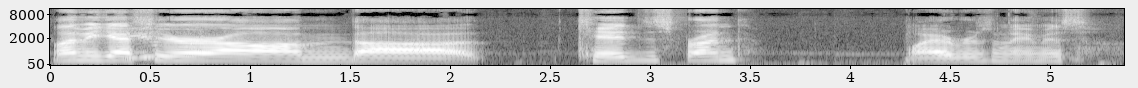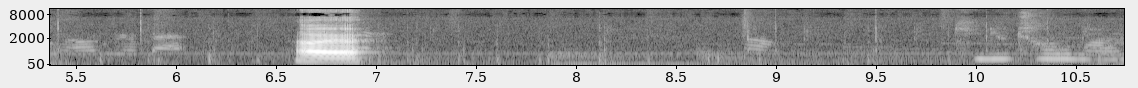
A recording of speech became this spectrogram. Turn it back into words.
Let me guess, You- you're um the kid's friend, whatever his name is. Oh yeah. Can you tell him I?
